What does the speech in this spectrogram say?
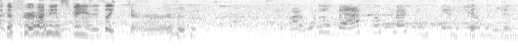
The fur on his face is like. Alright, we'll go back real quick and stand here Good and we can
